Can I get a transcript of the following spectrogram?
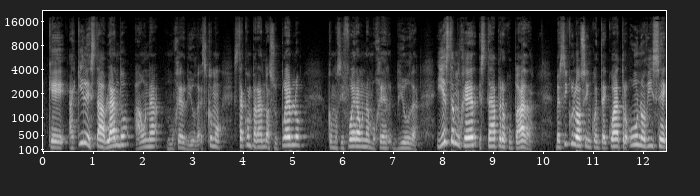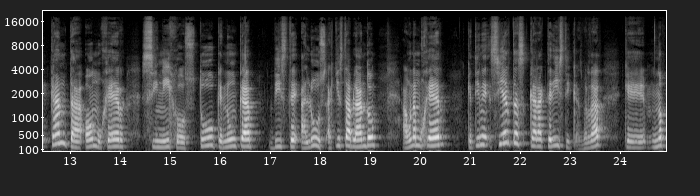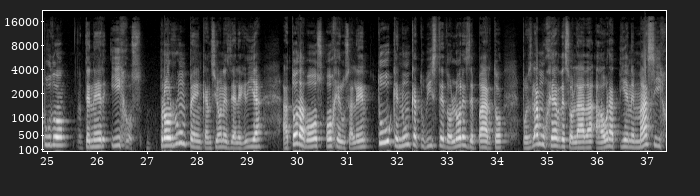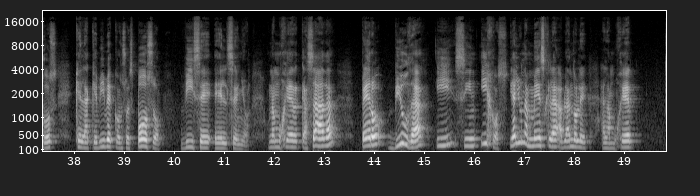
que aquí le está hablando a una mujer viuda. Es como está comparando a su pueblo, como si fuera una mujer viuda. Y esta mujer está preocupada. Versículo 54, uno dice, canta, oh mujer sin hijos, tú que nunca diste a luz. Aquí está hablando a una mujer que tiene ciertas características, ¿verdad? Que no pudo tener hijos. Prorrumpe en canciones de alegría a toda voz, oh Jerusalén, tú que nunca tuviste dolores de parto, pues la mujer desolada ahora tiene más hijos que la que vive con su esposo, dice el Señor. Una mujer casada, pero viuda y sin hijos. Y hay una mezcla hablándole a la mujer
